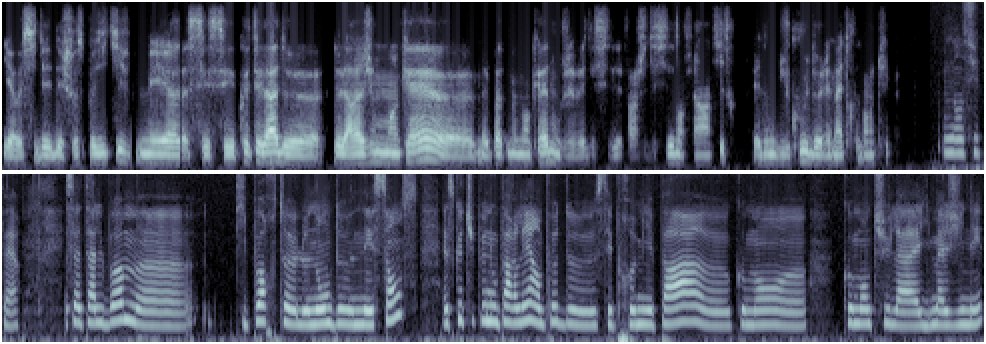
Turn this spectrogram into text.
il y a aussi des, des choses positives. Mais euh, ces côtés-là de, de la région me manquaient, euh, mes potes me manquaient, donc j'avais décidé, enfin j'ai décidé d'en faire un titre et donc du coup de les mettre dans le clip. Non, super. Cet album euh, qui porte le nom de Naissance, est-ce que tu peux nous parler un peu de ses premiers pas, euh, comment comment tu l'as imaginé?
